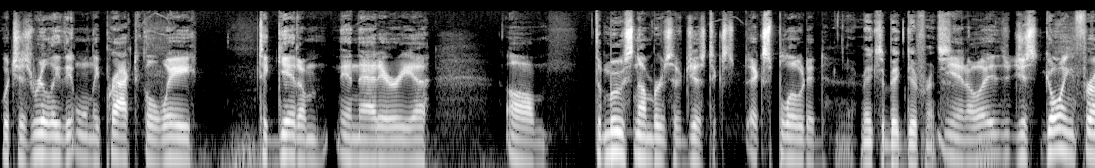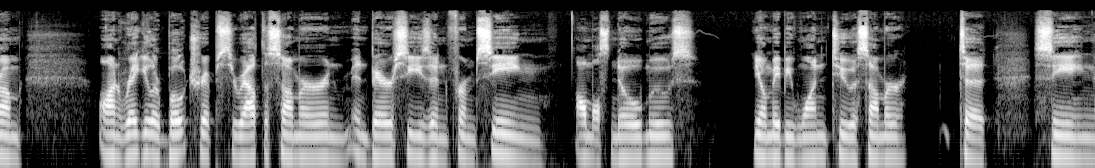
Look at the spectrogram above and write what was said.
which is really the only practical way to get them in that area. Um, the moose numbers have just ex- exploded. It makes a big difference. You know, it, just going from on regular boat trips throughout the summer and, and bear season from seeing almost no moose, you know, maybe one, two a summer, to seeing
